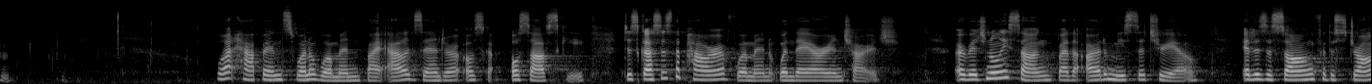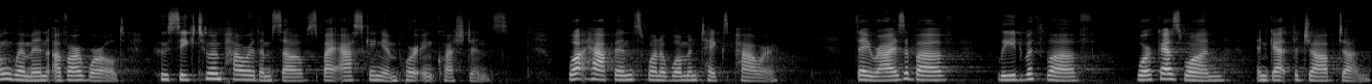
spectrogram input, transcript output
What Happens When a Woman by Alexandra Olsavsky discusses the power of women when they are in charge. Originally sung by the Artemisia Trio, it is a song for the strong women of our world who seek to empower themselves by asking important questions. What happens when a woman takes power? They rise above, lead with love, work as one, and get the job done.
